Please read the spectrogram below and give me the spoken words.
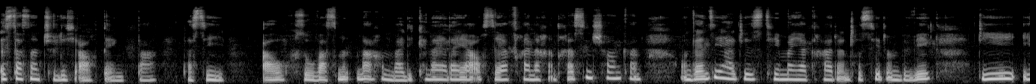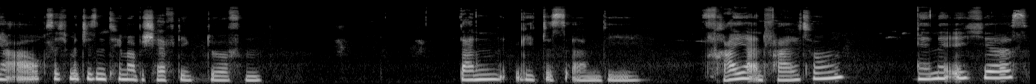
ist das natürlich auch denkbar, dass sie auch sowas mitmachen, weil die Kinder ja da ja auch sehr frei nach Interessen schauen können. Und wenn sie halt dieses Thema ja gerade interessiert und bewegt, die ja auch sich mit diesem Thema beschäftigen dürfen. Dann gibt es ähm, die freie Entfaltung, nenne ich es.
